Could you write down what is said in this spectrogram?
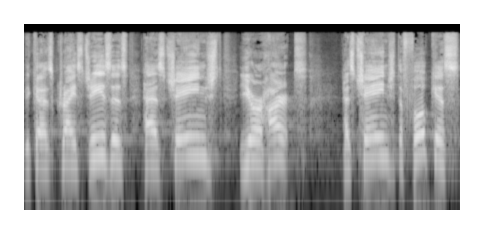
because Christ Jesus has changed your heart, has changed the focus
